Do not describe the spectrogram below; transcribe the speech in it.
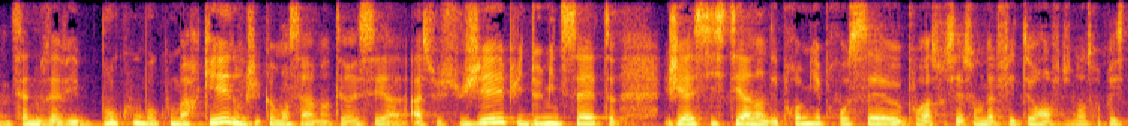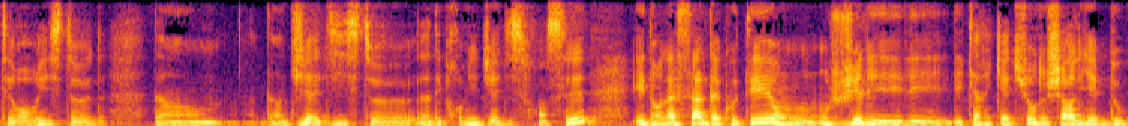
Mhm. Ça nous avait beaucoup, beaucoup marqué. Donc, j'ai commencé à m'intéresser à, à ce sujet. Puis, 2007, j'ai assisté à l'un des premiers procès euh, pour association de malfaiteurs en d'une entreprise terroriste euh, d'un djihadiste, euh, d'un des premiers djihadistes français. Et dans la salle d'à côté, on, on jugeait les, les- les caricatures de Charlie Hebdo.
